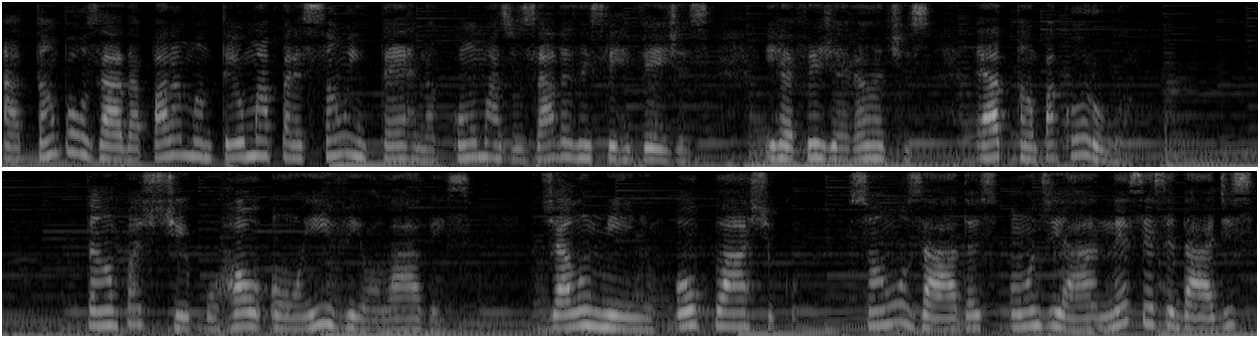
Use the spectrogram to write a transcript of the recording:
A tampa usada para manter uma pressão interna, como as usadas em cervejas e refrigerantes, é a tampa coroa. Tampas tipo roll-on invioláveis, de alumínio ou plástico, são usadas onde há necessidades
